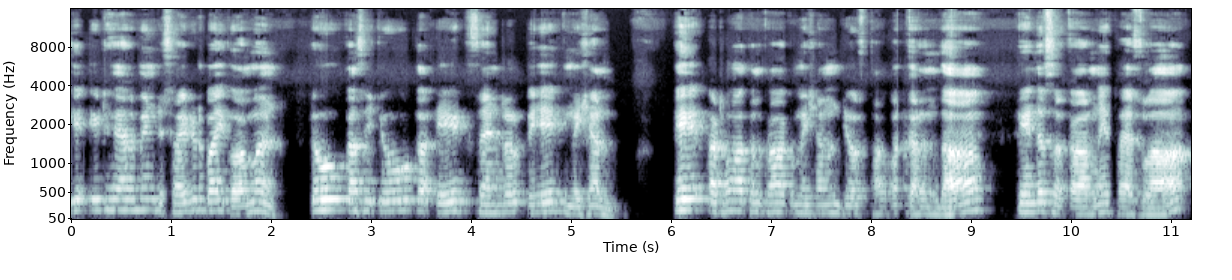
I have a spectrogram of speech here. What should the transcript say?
ਕਿ it has been decided by government to constitute the 8th central pay commission ਕਿ 8ਵਾਂ ਤਨਖਾਹ ਕਮਿਸ਼ਨ ਜੋ ਸਥਾਪਿਤ ਕਰਨ ਦਾ ਕੇਂਦਰ ਸਰਕਾਰ ਨੇ ਫੈਸਲਾ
